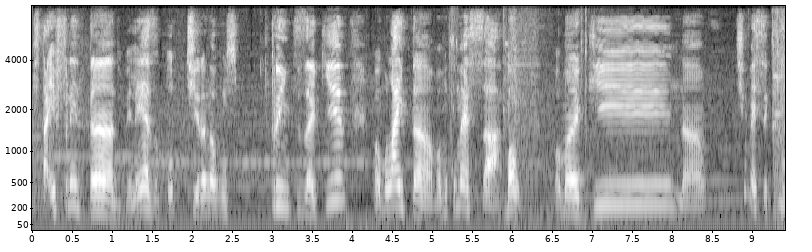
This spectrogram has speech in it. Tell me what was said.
estar enfrentando, beleza? Tô tirando alguns prints aqui. Vamos lá então, vamos começar. Bom, vamos aqui... Não, deixa eu ver esse aqui.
